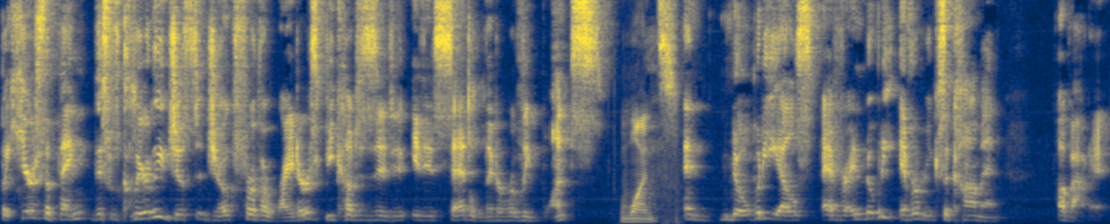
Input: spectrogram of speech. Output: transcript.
But here's the thing this was clearly just a joke for the writers because it, it is said literally once, Once, and nobody else ever, and nobody ever makes a comment about it.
